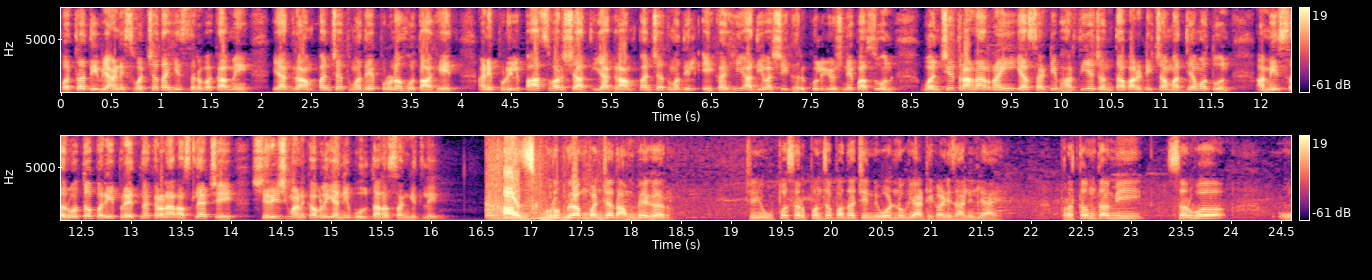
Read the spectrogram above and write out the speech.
पथदिव्य आणि स्वच्छता ही सर्व कामे या ग्रामपंचायतमध्ये पूर्ण होत आहेत. आणि पुढील पाच वर्षात या ग्रामपंचायतमधील एकही आदिवासी घरकुल योजनेपासून वंचित राहणार नाही यासाठी भारतीय जनता पार्टीच्या माध्यमातून आम्ही सर्वतोपरी प्रयत्न करणार असल्याचे शिरीष माणकावळे यांनी बोलताना सांगितले. आज ग्रुप ग्रामपंचायत आंबेघर ची उपसरपंच पदाची निवडणूक या ठिकाणी झालेली आहे. प्रथमतः मी सर्व उ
